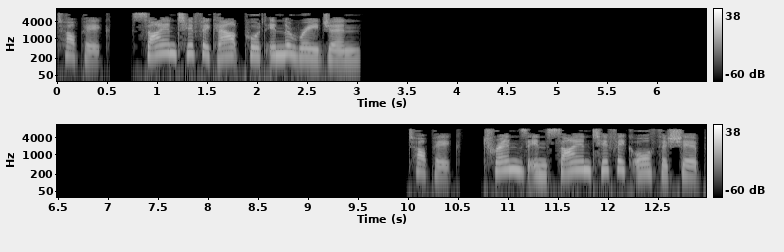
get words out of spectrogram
Topic: Scientific output in the region. Topic: Trends in scientific authorship.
